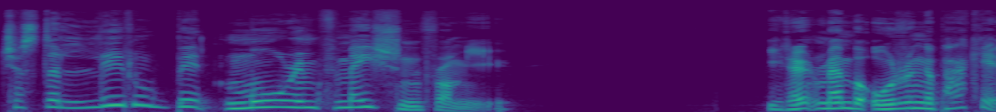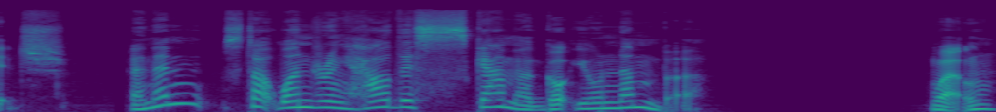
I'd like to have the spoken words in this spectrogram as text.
just a little bit more information from you? You don't remember ordering a package, and then start wondering how this scammer got your number. Well,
